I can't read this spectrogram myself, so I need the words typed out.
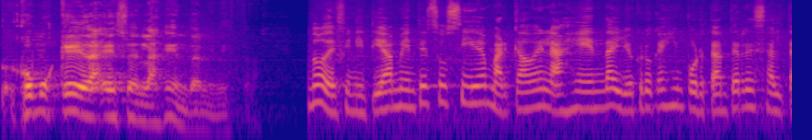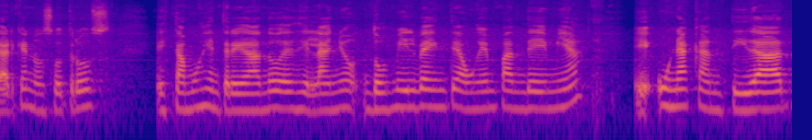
¿Cómo queda eso en la agenda, ministra? No, definitivamente eso sigue marcado en la agenda y yo creo que es importante resaltar que nosotros estamos entregando desde el año 2020, aún en pandemia, eh, una cantidad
